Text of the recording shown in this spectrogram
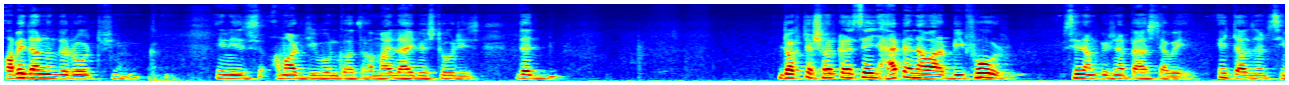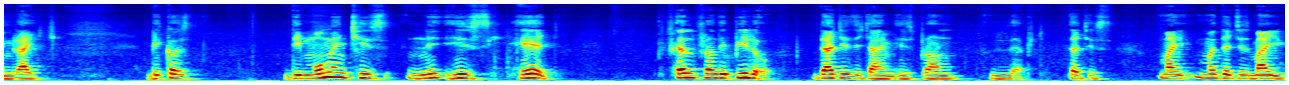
Abhedananda wrote in his Amar Jivan Katha, My Life Stories, that Dr. Sarkar says half an hour before Sri Ramakrishna passed away. It does not seem right. Because the moment his, his head fell from the pillow, that is the time his pran left. That is my, my that is my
